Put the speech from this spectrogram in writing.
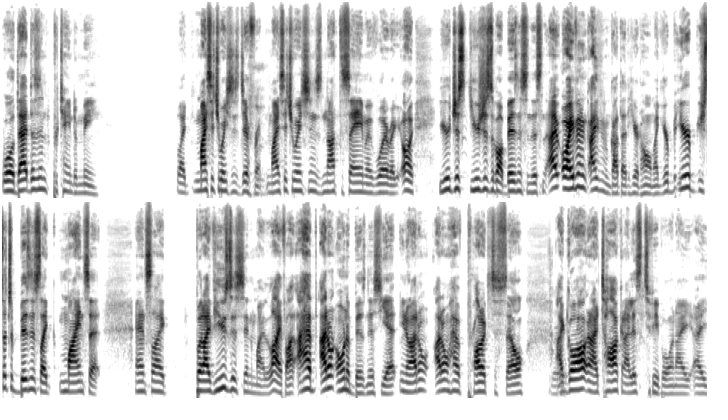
well, that doesn't pertain to me. Like my situation is different. Mhm. My situation is not the same as whatever. Oh, you're just you're just about business and this and I or I even I even got that here at home. Like you're you're you're such a business like mindset, and it's like, but I've used this in my life. I, I have I don't own a business yet. You know, I don't I don't have products to sell. I go out and I talk and I listen to people and I, I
